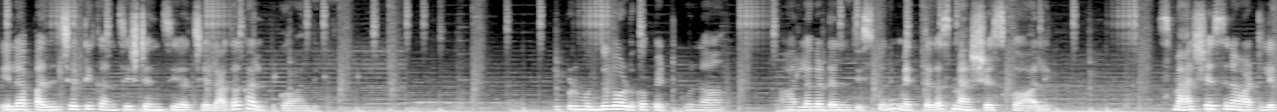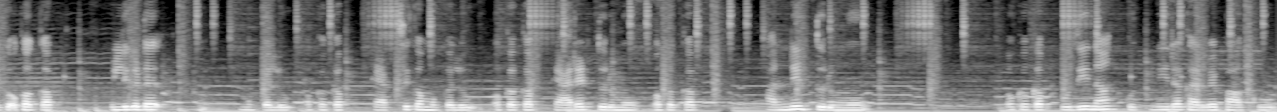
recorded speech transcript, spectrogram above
ఇలా పల్చటి కన్సిస్టెన్సీ వచ్చేలాగా కలుపుకోవాలి. ఇప్పుడు ముందుగా ఉడకపెట్టుకున్న ఆర్లగడ్డలను తీసుకొని మెత్తగా స్మాష్ చేసుకోవాలి. స్మాష్ చేసిన వాటిలోకి ఒక కప్ ఉల్లిగడ్డ ముక్కలు ఒక కప్ క్యాప్సికమ్ ముక్కలు ఒక కప్ క్యారెట్ తురుము ఒక కప్ పన్నీర్ తురుము ఒక కప్ పుదీనా కొత్తిమీర కరివేపాకు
